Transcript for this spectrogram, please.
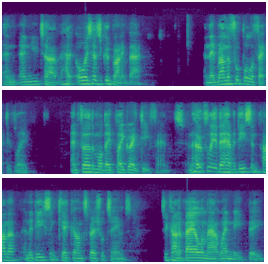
and, and Utah ha- always has a good running back, and they run the football effectively. And furthermore, they play great defense. And hopefully, they have a decent punter and a decent kicker on special teams to kind of bail them out when need be.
